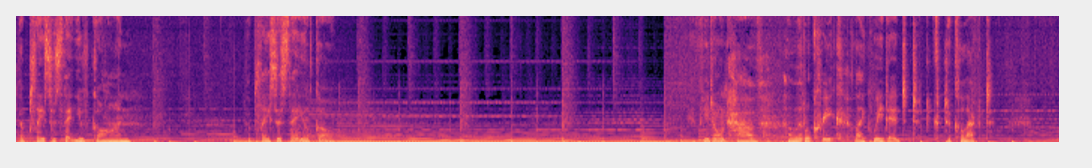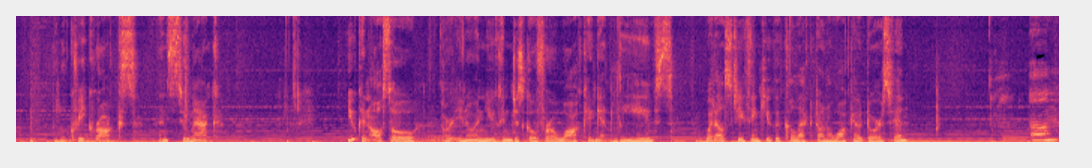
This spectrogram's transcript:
the places that you've gone, the places that you'll go. If you don't have a little creek like we did to, to collect little creek rocks and sumac, you can also, or you know, and you can just go for a walk and get leaves. What else do you think you could collect on a walk outdoors, Finn? Um,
